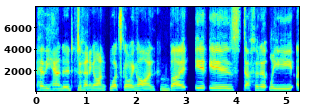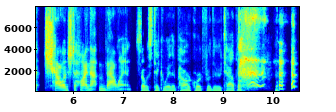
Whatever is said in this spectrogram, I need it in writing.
heavy handed, depending on what's going on. But it is definitely a challenge to find that balance. I always take away their power cord for their tablet.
